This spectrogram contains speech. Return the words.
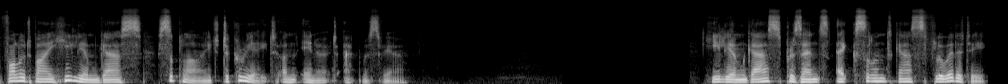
followed by helium gas supplied to create an inert atmosphere. Helium gas presents excellent gas fluidity,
